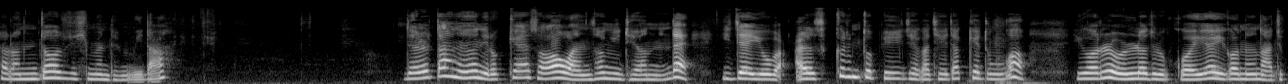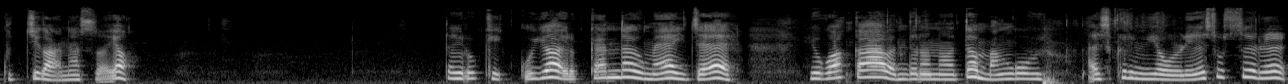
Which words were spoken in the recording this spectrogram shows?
잘 얹어주시면 됩니다. 네, 일단은 이렇게 해서 완성이 되었는데, 이제 이 아이스크림 토핑 제가 제작해둔 거, 이거를 올려둘 거예요. 이거는 아직 굳지가 않았어요. 네, 이렇게 있고요. 이렇게 한 다음에 이제 요거 아까 만들어 놨던 망고 아이스크림 위에 올릴 소스를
